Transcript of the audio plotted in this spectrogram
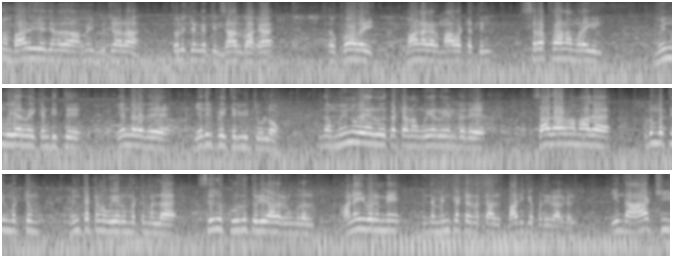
கட்டணம் பாரதிய ஜனதா அமைப்பு சாரா தொழிற்சங்கத்தின் சார்பாக இந்த கோவை மாநகர் மாவட்டத்தில் சிறப்பான முறையில் மின் உயர்வை கண்டித்து எங்களது எதிர்ப்பை தெரிவித்துள்ளோம் இந்த மின் உயர்வு கட்டணம் உயர்வு என்பது சாதாரணமாக குடும்பத்தில் மட்டும் மின் கட்டண உயர்வு மட்டுமல்ல சிறு குறு தொழிலாளர்கள் முதல் அனைவருமே இந்த மின் கட்டணத்தால் பாதிக்கப்படுகிறார்கள். இந்த ஆட்சி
